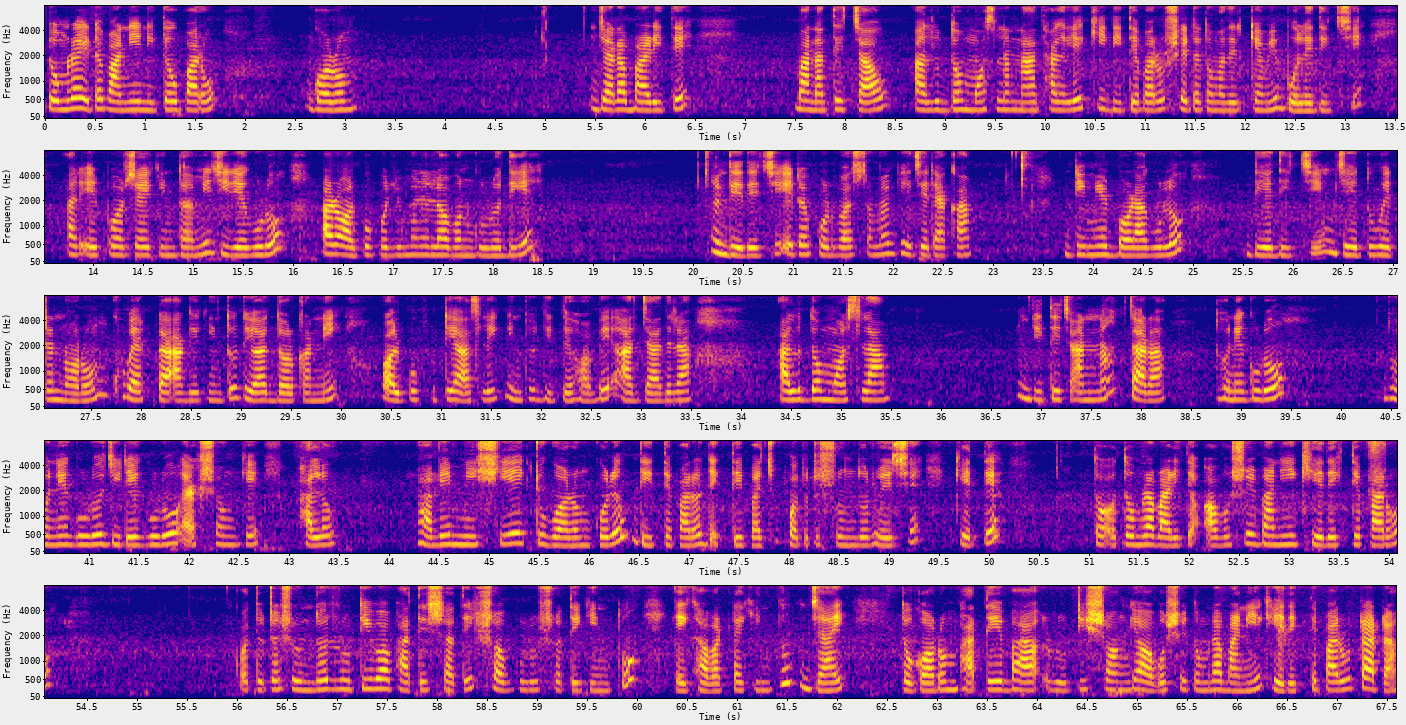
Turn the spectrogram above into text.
তোমরা এটা বানিয়ে নিতেও পারো। গরম। যারা বাড়িতে বানাতে চাও, আলুর দম, মশলা না থাকলে কি দিতে পারো সেটা তোমাদেরকে আমি বলে দিচ্ছি। আর এর পর্যায়ে কিন্তু আমি জিরে গুঁড়ো আর অল্প পরিমাণে লবণ গুঁড়ো দিয়ে দিয়ে দিচ্ছি। এটা ফোড়বার সময় ভেজে রাখা ডিমের বড়াগুলো দিয়ে দিচ্ছি। যেহেতু এটা নরম, খুব একটা আগে কিন্তু দেওয়ার দরকার নেই। অল্প ফুটে আসলেই কিন্তু দিতে হবে। আর যারা আলুর দম মশলা দিতে চান না, তারা ধনে গুঁড়ো ধনে গুঁড়ো, জিরে গুঁড়ো একসঙ্গে ভালোভাবে মিশিয়ে একটু গরম করেও দিতে পারো। দেখতেই পাচ্ছ কতটা সুন্দর হয়েছে খেতে। তো তোমরা বাড়িতে অবশ্যই বানিয়ে খেয়ে দেখতে পারো। কতটা সুন্দর রুটি বা ভাতের সাথে সবগুলোর সাথে কিন্তু এই খাবারটা কিন্তু যায়। তো গরম ভাতে বা রুটির সঙ্গে অবশ্যই তোমরা বানিয়ে খেয়ে দেখতে পারো। টাটা।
